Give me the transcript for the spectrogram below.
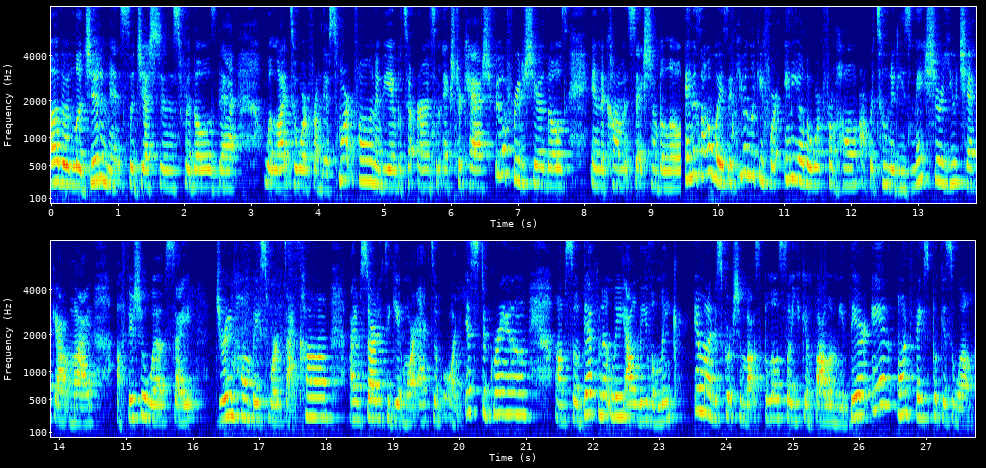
other legitimate suggestions for those that would like to work from their smartphone and be able to earn some extra cash, feel free to share those in the comment section below. And as always, if you're looking for any other work from home opportunities, make sure you check out my official website, dreamhomebasedwork.com. I am starting to get more active on Instagram. Um, so definitely I'll leave a link in my description box below so you can follow me there and on Facebook as well.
